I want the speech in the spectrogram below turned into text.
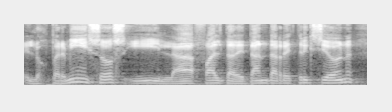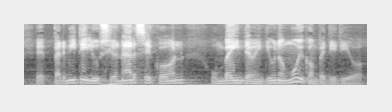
los permisos y la falta de tanta restricción permite ilusionarse con un 2021 muy competitivo.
